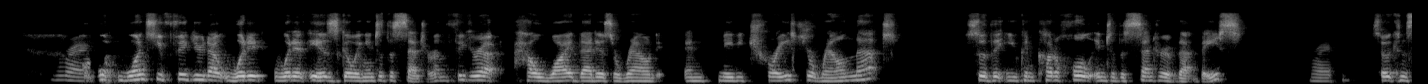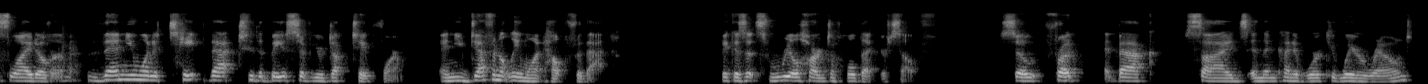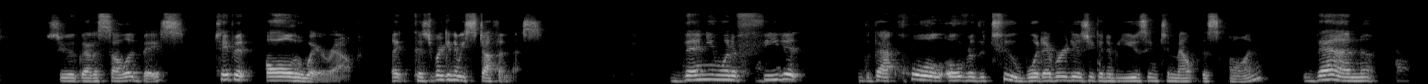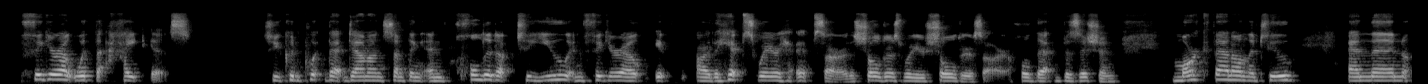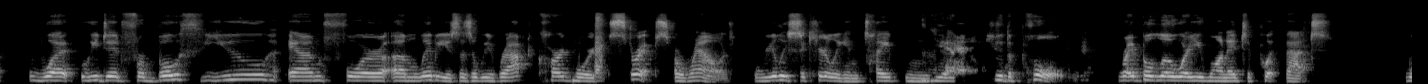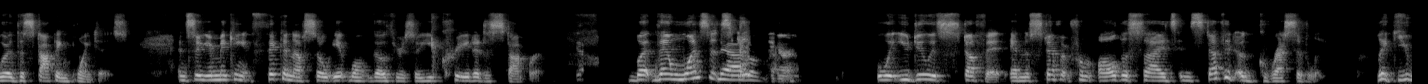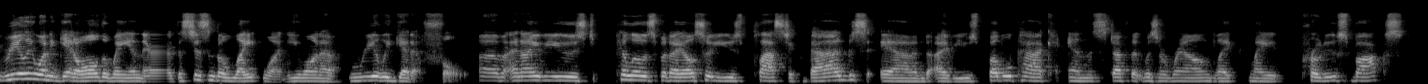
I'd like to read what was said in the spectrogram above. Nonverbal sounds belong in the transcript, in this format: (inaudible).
Right. Once you've figured out what it, what it is going into the center, and figure out how wide that is around and maybe trace around that so that you can cut a hole into the center of that base Right. so it can slide over. Then you want to tape that to the base of your duct tape form. And you definitely want help for that because it's real hard to hold that yourself. So front, back, sides, and then kind of work your way around. So you've got a solid base, tape it all the way around, like, because we're going to be stuffing this. Then you want to feed it that hole over the tube, whatever it is you're going to be using to mount this on. Then figure out what the height is. So you can put that down on something and hold it up to you and figure out it are the hips where your hips are, the shoulders where your shoulders are. Hold that in position. Mark that on the tube. And then what we did for both you and for um, Libby's is that we wrapped cardboard strips around really securely and tight Yeah. to the pole, right below where you wanted to put that, where the stopping point is. And so you're making it thick enough so it won't go through. So you created a stopper. Yeah. But then once it's Yeah, in there, what you do is stuff it and to stuff it from all the sides and stuff it aggressively. Like you really want to get all the way in there. This isn't a light one. You want to really get it full. Um, and I've used pillows, but I also used plastic bags and I've used bubble pack and the stuff that was around like my produce box.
